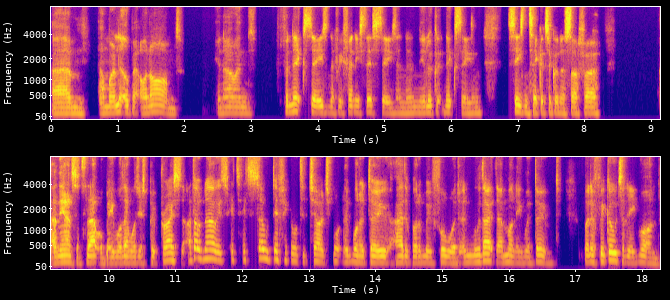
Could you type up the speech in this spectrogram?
um, and we're a little bit unarmed you know and for next season, if we finish this season and you look at next season, season tickets are going to suffer. And the answer to that will be, well, then we'll just put prices. I don't know. It's, it's, it's so difficult to judge what they want to do, how they want to move forward. And without their money, we're doomed. But if we go to League One,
